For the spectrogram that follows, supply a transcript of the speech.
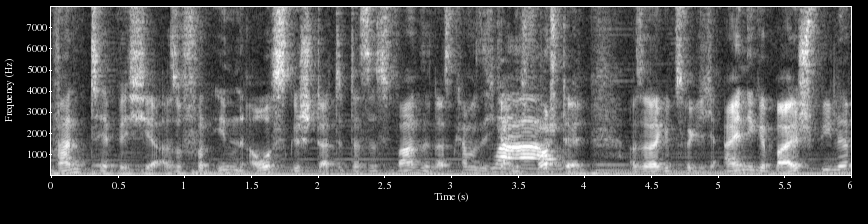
Wandteppiche, also von innen ausgestattet. Das ist Wahnsinn, das kann man sich wow. gar nicht vorstellen. Also da gibt es wirklich einige Beispiele,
